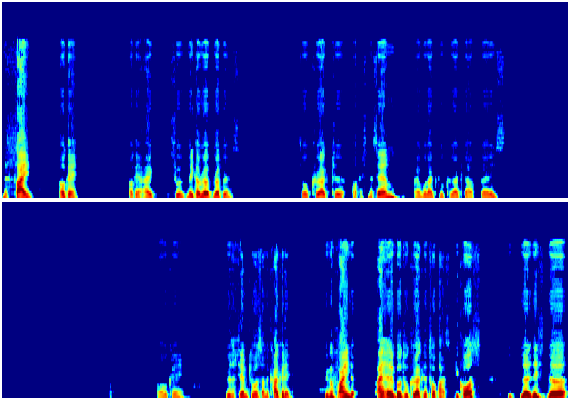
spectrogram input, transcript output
the side, okay, okay, I should make a re reference. So correct, okay, it's the same. I would like to correct our face. Okay. Use the same tools and calculate. You can find I'm able to correct the toolpath because the this the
